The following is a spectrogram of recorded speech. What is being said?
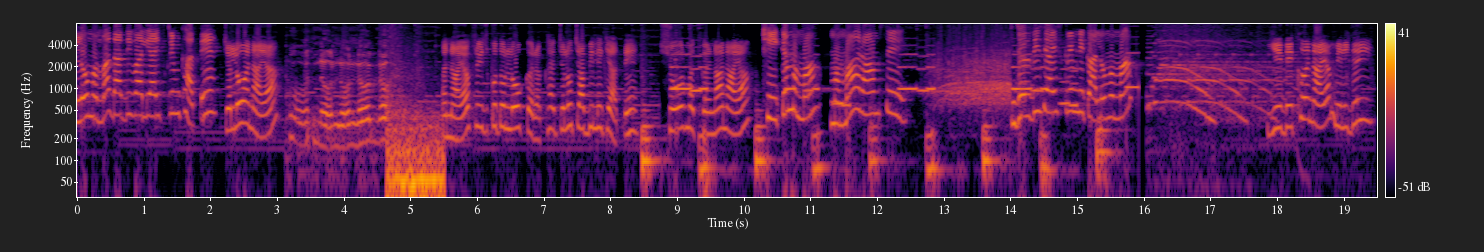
चलो मम्मा दादी वाली आइसक्रीम खाते हैं। चलो Anaya. No no no no Anaya fridge को तो लॉक कर रखा है। चलो चाबी लेके आते हैं। शोर मत करना अनाया। ठीक है मम्मा। मम्मा आराम से। जल्दी से आइसक्रीम निकालो मम्मा। ये देखो अनाया मिल गई।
